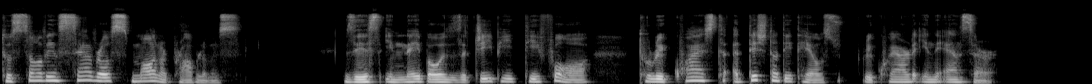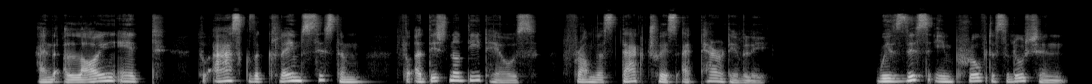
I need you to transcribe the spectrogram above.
to solving several smaller problems. This enables the GPT-4 to request additional details required in the answer, and allowing it to ask the claim system for additional details from the stack trace iteratively. With this improved solution,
